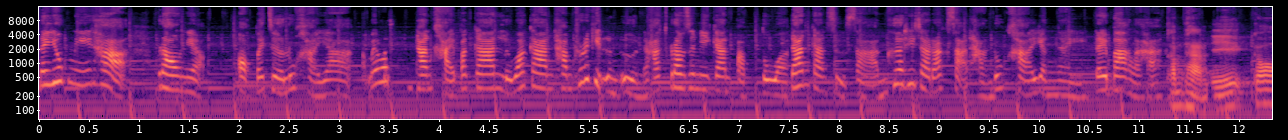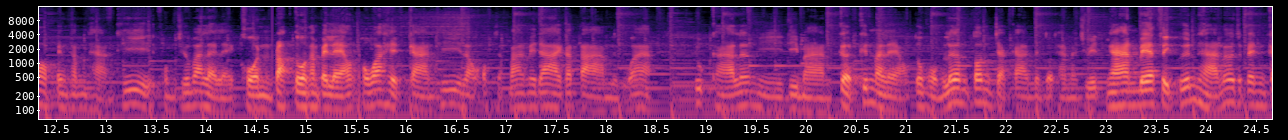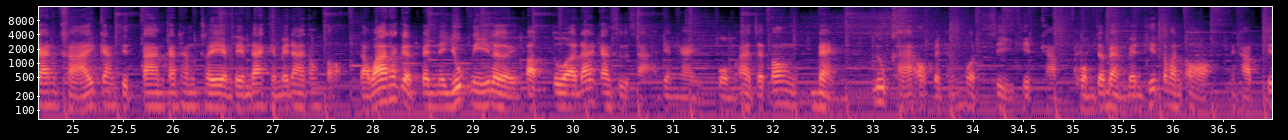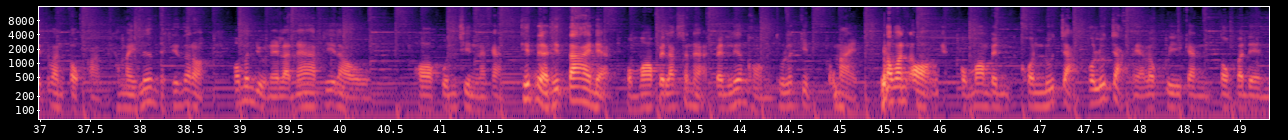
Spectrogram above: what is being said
ในยุคนี้ค่ะ เราเนี่ยออกไปเจอลูกค้ายาก ไม่ว่าการขายประกันหรือว่าการทำธุรกิจอื่นๆนะคะเราจะมีการปรับตัวด้านการสื่อสารเพื่อที่จะรักษาฐานลูกค้ายังไงได้บ้างล่ะคะคำถามนี้ก็เป็นคำถามที่ผมเชื่อว่าหลาย ๆ คน ปรับตัวกันไปแล้ว เพราะว่าเหตุการณ์ที่เราออกจากบ้านไม่ได้ก็ตามหรือว่า ลูกค้าเริ่มมีดีมานเกิดขึ้นมาแล้ว ตัวผมเริ่มต้นจากการเป็นตัวแทนมาชีวิต งานเบสิกพื้นฐานไม่ว่าจะเป็นการขายการติดตามการทำเคลมเคลมได้เคลมไม่ได้ต้องตอบ แต่ว่าถ้าเกิดเป็นในยุคนี้เลย ปรับตัวด้านการสื่อสารยังไง ผมอาจจะต้องแบ่งลูกค้าออกเป็นทั้งหมด 4 ทิศครับ ผมจะแบ่งเป็นทิศตะวันออกนะครับทิศตะวันตกก่อนทำไมเริ่มจากทิศตะวันออก เพราะมันอยู่ในระนาบที่เรา อคุ้นชินแล้วกัน ทิศเหนือทิศใต้เนี่ยผมมองเป็นลักษณะเป็นเรื่องของธุรกิจใหม่ ตะวันออกเนี่ยผมมองเป็นคนรู้จักคนรู้จักเนี่ยเราคุยกันตรงประเด็น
